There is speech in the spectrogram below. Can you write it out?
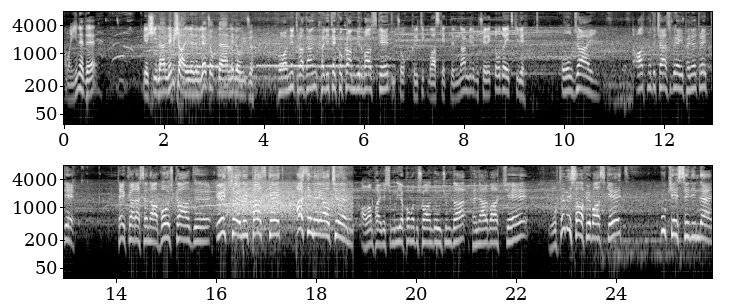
Ama yine de yaşı ilerlemiş haliyle de bile çok değerli bir oyuncu. Juanitra'dan kalite kokan bir basket. Çok kritik basketlerinden biri bu çeyrekte o da etkili. Olcay. Atmadı Chelsea Gray penetre etti. Tekrar Asena boş kaldı. 3 sayılık basket Asena Yalçın. Alan paylaşımını yapamadı şu anda ucumda. Fenerbahçe. Orta mesafe basket. Bu kez Selin'den.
